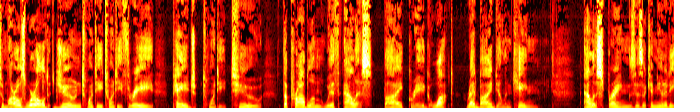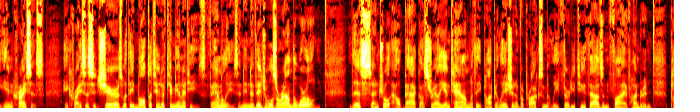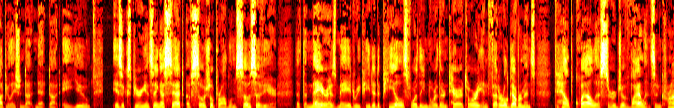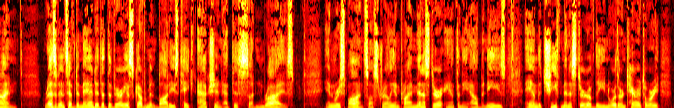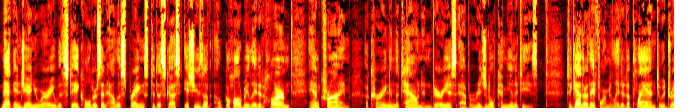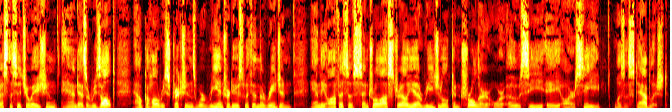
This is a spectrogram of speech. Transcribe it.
Tomorrow's World, June 2023, page 22. The Problem with Alice by Greg Watt, read by Dylan King. Alice Springs is a community in crisis, a crisis it shares with a multitude of communities, families, and individuals around the world. This central outback Australian town with a population of approximately 32,500, population.net.au, is experiencing a set of social problems so severe that the mayor has made repeated appeals for the Northern Territory and federal governments to help quell a surge of violence and crime. Residents have demanded that the various government bodies take action at this sudden rise. In response, Australian Prime Minister Anthony Albanese and the Chief Minister of the Northern Territory met in January with stakeholders in Alice Springs to discuss issues of alcohol related harm and crime occurring in the town and various Aboriginal communities. Together, they formulated a plan to address the situation, and as a result, alcohol restrictions were reintroduced within the region, and the Office of Central Australia Regional Controller, or OCARC, was established.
